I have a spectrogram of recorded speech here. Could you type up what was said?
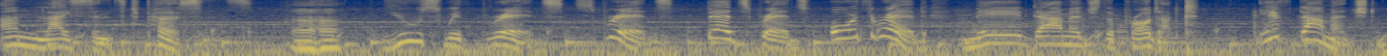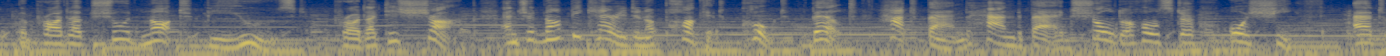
unlicensed persons. Uh huh. Use with breads, spreads, bedspreads, or thread may damage the product. If damaged, the product should not be used. Product is sharp and should not be carried in a pocket, coat, belt, hatband, handbag, shoulder holster, or sheath. At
